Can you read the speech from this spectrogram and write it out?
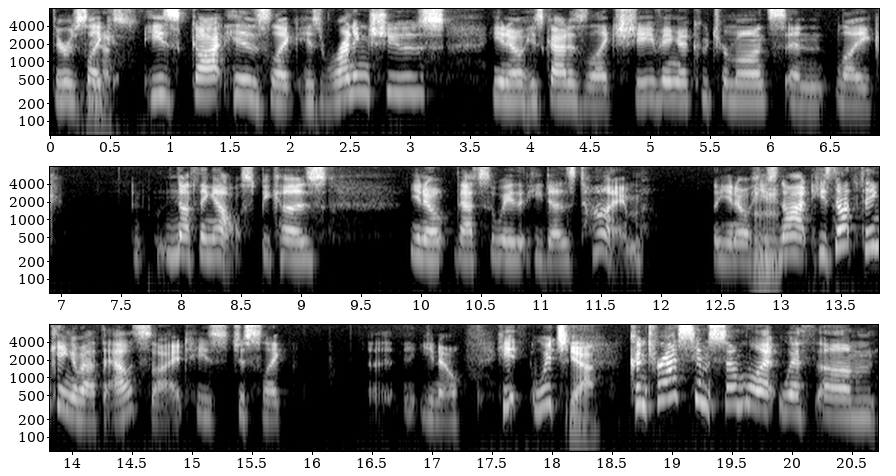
There's like Yes. he's got his like his running shoes. You know, he's got his like shaving accoutrements and like nothing else because you know that's the way that he does time you know he's not he's not thinking about the outside he's just like uh, you know he which Yeah. contrasts him somewhat with um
